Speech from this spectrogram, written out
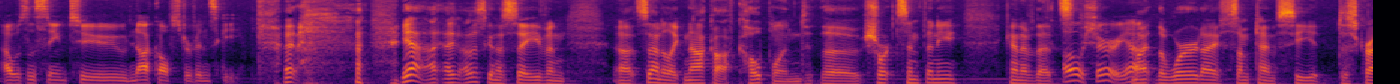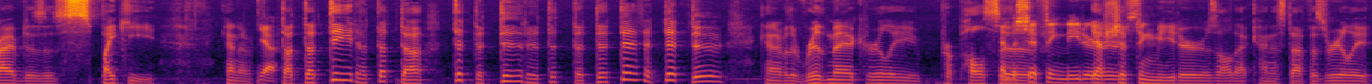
I was listening to knockoff Stravinsky. Yeah, I, I was going to say even uh, it sounded like knockoff Copland, the short symphony, kind of that. Oh, sure, yeah. My, the word I sometimes see it described as a spiky, kind of. Yeah. Da da dee da da da da da da da da da da da da da. Kind of the rhythmic, really propulsive. and the shifting meters, Yeah, shifting meters, all that kind of stuff is really,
